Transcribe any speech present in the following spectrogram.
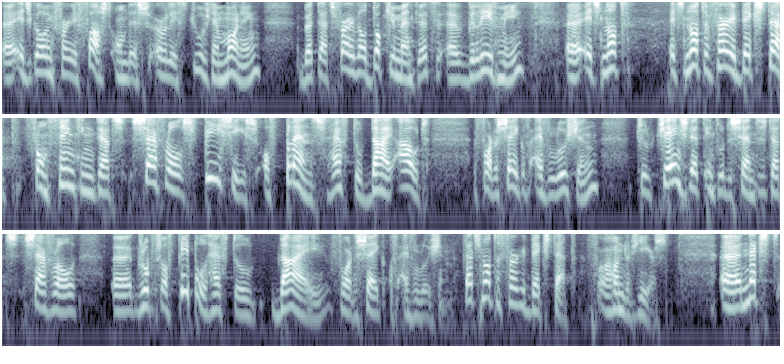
Uh, it's going very fast on this early Tuesday morning, but that's very well documented, uh, believe me. it's not it's not a very big step from thinking that several species of plants have to die out for the sake of evolution to change that into the sentence that several uh, groups of people have to die for the sake of evolution. That's not a very big step for 100 years. Uh, next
